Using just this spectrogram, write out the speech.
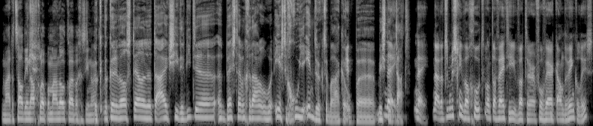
maar dat zal hij in de afgelopen maanden ook al hebben gezien hoor. We, we kunnen wel stellen dat de ajax er niet eh, het best hebben gedaan om een eerste goede indruk te maken op uh, Mislintat. nee. Nou, dat is misschien wel goed, want dan weet hij wat er voor werk aan de winkel is.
